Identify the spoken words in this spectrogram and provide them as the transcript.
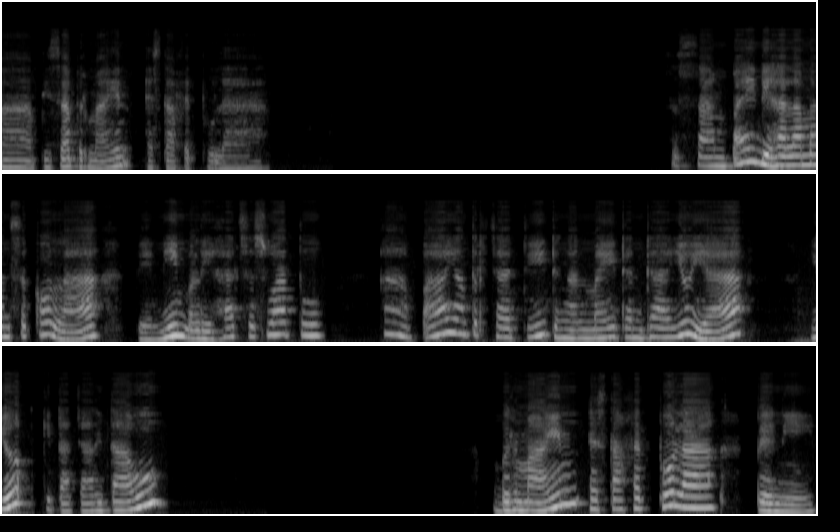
uh, bisa bermain estafet bola. Sesampai di halaman sekolah, Benny melihat sesuatu. Apa yang terjadi dengan Mei dan Dayu ya? Yuk kita cari tahu. Bermain estafet bola. Benny,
